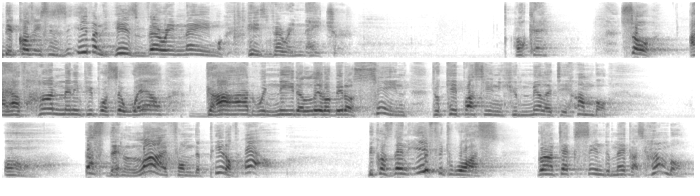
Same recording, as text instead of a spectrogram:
because it is even his very name, his very nature. Okay? So I have heard many people say, well, God, we need a little bit of sin to keep us in humility, humble. Oh, that's the lie from the pit of hell. Because then if it was going to take sin to make us humble,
